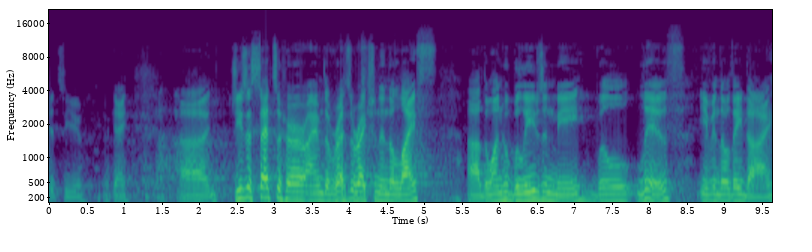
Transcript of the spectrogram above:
read it to you, okay? Uh, Jesus said to her, I am the resurrection and the life. Uh, the one who believes in me will live even though they die,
